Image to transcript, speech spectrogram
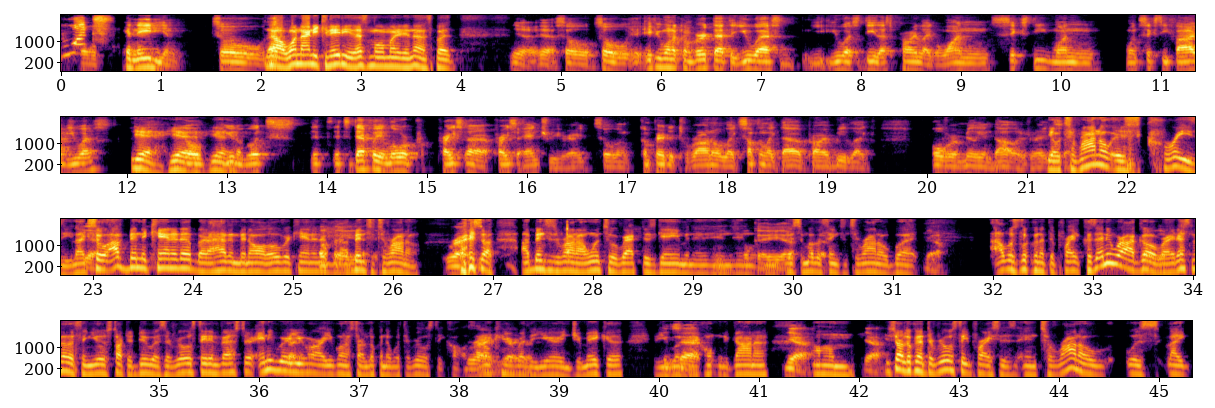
What so, Canadian? So no, one ninety Canadian. That's more money than us, but. Yeah, yeah. So, so if you want to convert that to US USD, that's probably like 160, 1 165 US. Yeah, yeah, so, yeah. You know, it's it's it's definitely a lower price uh, price of entry, right? So compared to Toronto, like something like that would probably be like over a million dollars, right? Yo, so, Toronto is crazy. Like, yeah. so I've been to Canada, but I haven't been all over Canada. Okay, but I've been yeah. to Toronto. Right. right. So I've been to Toronto. I went to a Raptors game and and, and, okay, and yeah. some other things in Toronto, but yeah. I was looking at the price because anywhere I go, right, that's another thing you'll start to do as a real estate investor. Anywhere right. you are, you're going to start looking at what the real estate costs. Right, I don't care right, whether you're in Jamaica, if you exactly. went back home to Ghana. Yeah. Um. Yeah. You start looking at the real estate prices, and Toronto was like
